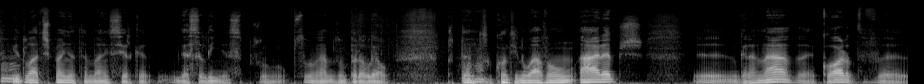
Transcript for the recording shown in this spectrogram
uhum. e do lado de Espanha também cerca dessa linha, se prolongarmos um paralelo. Portanto, uhum. continuavam árabes, uh, Granada, Córdoba,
